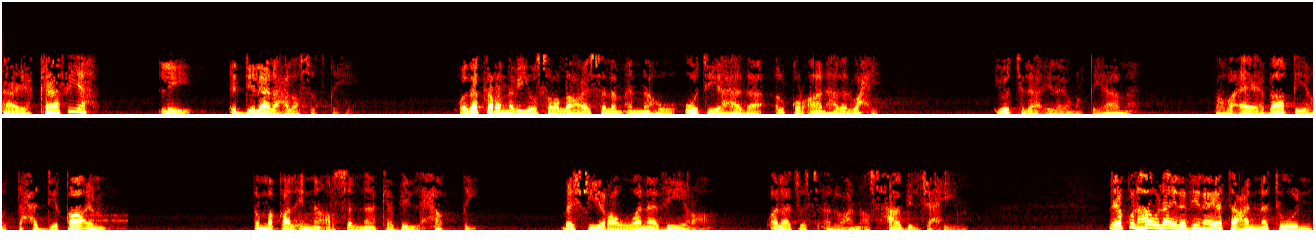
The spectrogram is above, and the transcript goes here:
آية كافية للدلالة على صدقه. وذكر النبي صلى الله عليه وسلم أنه أوتي هذا القرآن هذا الوحي يتلى إلى يوم القيامة فهو آية باقية والتحدي قائم. ثم قال إنا أرسلناك بالحق بشيرا ونذيرا ولا تسأل عن أصحاب الجحيم. ويقول هؤلاء الذين يتعنتون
